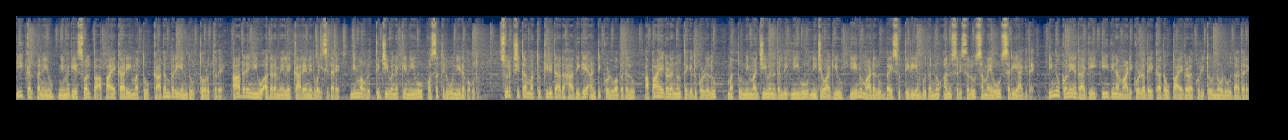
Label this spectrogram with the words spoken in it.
ಈ ಕಲ್ಪನೆಯು ನಿಮಗೆ ಸ್ವಲ್ಪ ಅಪಾಯಕಾರಿ ಮತ್ತು ಕಾದಂಬರಿ ಎಂದು ತೋರುತ್ತದೆ. ಆದರೆ ನೀವು ಅದರ ಮೇಲೆ ಕಾರ್ಯನಿರ್ವಹಿಸಿದರೆ ನಿಮ್ಮ ವೃತ್ತಿ ಜೀವನಕ್ಕೆ ನೀವು ಹೊಸ ತಿರುವು ನೀಡಬಹುದು. ಸುರಕ್ಷಿತ ಮತ್ತು ಕಿರಿದಾದ ಹಾದಿಗೆ ಅಂಟಿಕೊಳ್ಳುವ ಬದಲು ಅಪಾಯಗಳನ್ನು ತೆಗೆದುಕೊಳ್ಳಲು ಮತ್ತು ನಿಮ್ಮ ಜೀವನದಲ್ಲಿ ನೀವು ನಿಜವಾಗಿಯೂ ಏನು ಮಾಡಲು ಬಯಸುತ್ತೀರಿ ಎಂಬುದನ್ನು ಅನುಸರಿಸಲು ಸಮಯವೂ ಸರಿಯಾಗಿದೆ. ಇನ್ನು ಕೊನೆಯದಾಗಿ, ಈ ದಿನ ಮಾಡಿಕೊಳ್ಳಬೇಕಾದ ಉಪಾಯಗಳ ಕುರಿತು ನೋಡುವುದಾದರೆ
